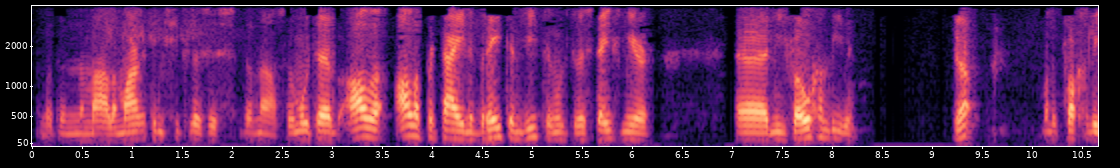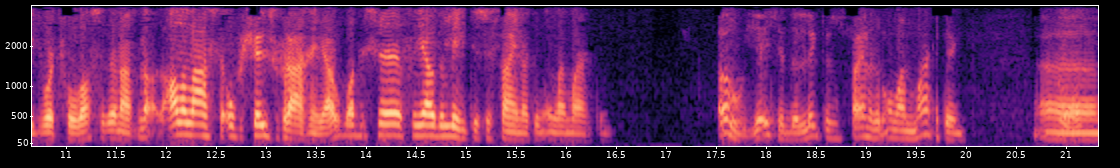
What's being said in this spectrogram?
wat een normale marketingcyclus is daarnaast. We moeten alle, alle partijen breedte en diepte moeten we steeds meer niveau gaan bieden. Ja. Want het vakgebied wordt volwassen daarnaast. Nou, de allerlaatste officieuze vraag aan jou. Wat is uh, voor jou de link tussen Feyenoord en online marketing? Oh jeetje, de link tussen Feyenoord en online marketing. Uh, ja.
